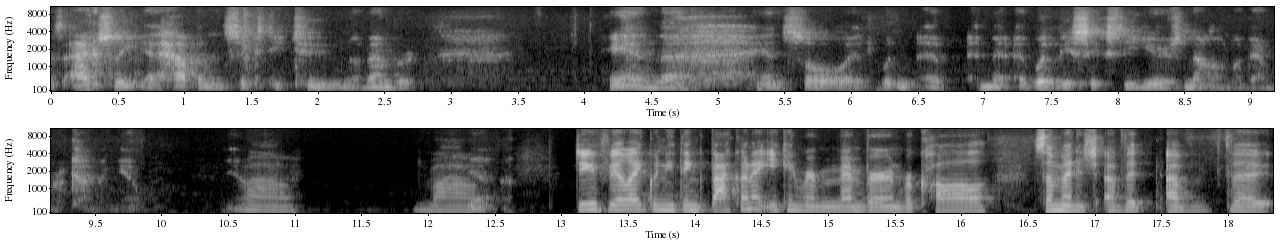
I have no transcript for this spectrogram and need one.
It's actually, it happened in 62, November. And uh, and so it wouldn't it would be 60 years now November coming Wow. Wow. Yeah. Do you feel like when you think back on it, you can remember and recall so much of the of the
